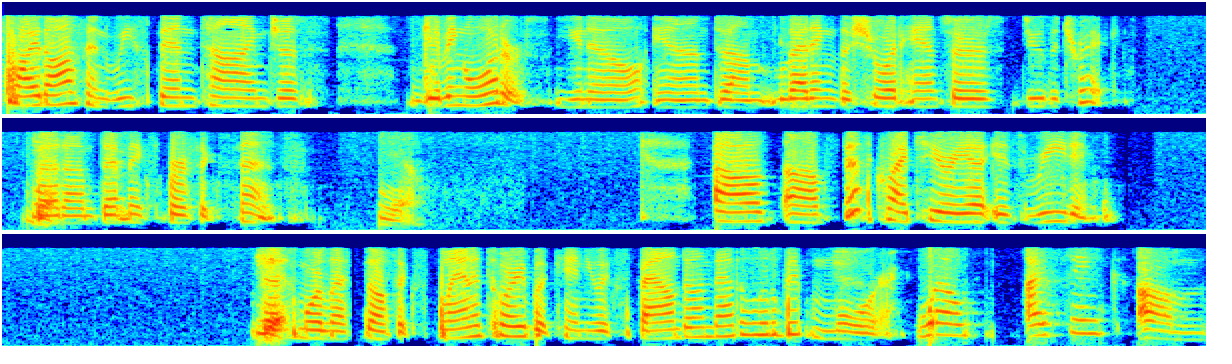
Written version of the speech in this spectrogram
quite often we spend time just giving orders, you know, and um, letting the short answers do the trick. But um, that makes perfect sense. Yeah. Our uh, fifth criteria is reading. Yes. That's more or less self-explanatory, but can you expound on that a little bit more? Well, I think um,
